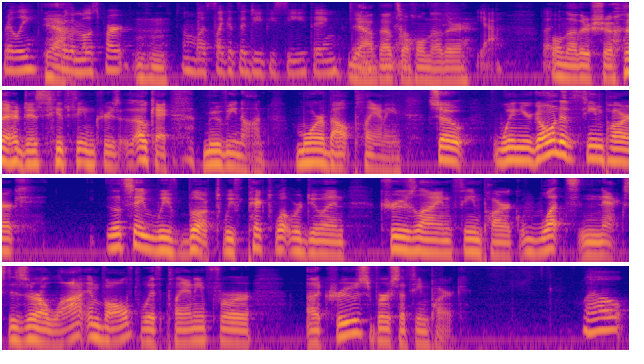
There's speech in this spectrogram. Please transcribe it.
really, Yeah. for the most part, mm-hmm. unless like it's a DVC thing. then, Yeah, you that's know, a whole nother yeah. But whole nother show there Disney theme cruises. Okay, moving on. More about planning. So, when you're going to the theme park, let's say we've booked, we've picked what we're doing, cruise line, theme park, what's next? Is there a lot involved with planning for a cruise versus a theme park? Well,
